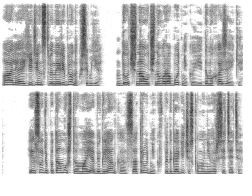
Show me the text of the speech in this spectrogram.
Аля — единственный ребенок в семье, дочь научного работника и домохозяйки. И судя по тому, что моя беглянка — сотрудник в педагогическом университете,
